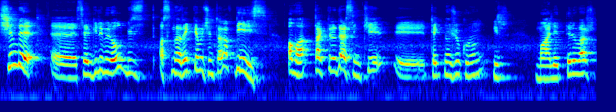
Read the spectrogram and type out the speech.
Şimdi e, sevgili Birol biz aslında reklam için taraf değiliz. Ama takdir edersin ki e, Teknoloji Oku'nun bir maliyetleri var,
